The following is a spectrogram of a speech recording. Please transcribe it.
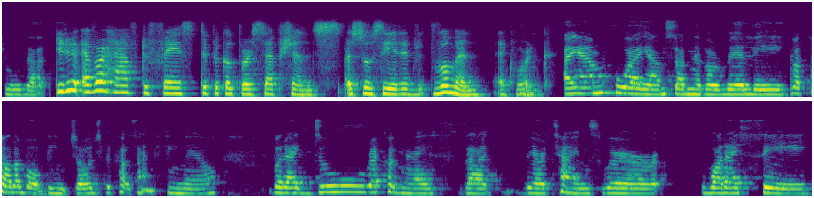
through that. Did you ever have to face typical perceptions associated with women at mm. work? I am who I am, so I've never really ever thought about being judged because I'm female. But I do recognize that there are times where what I say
